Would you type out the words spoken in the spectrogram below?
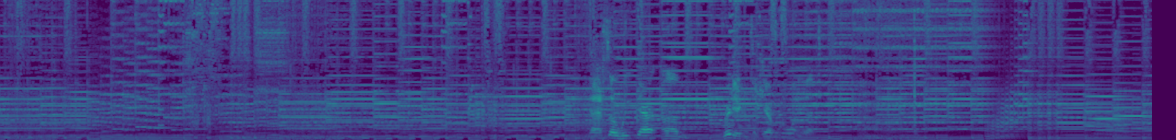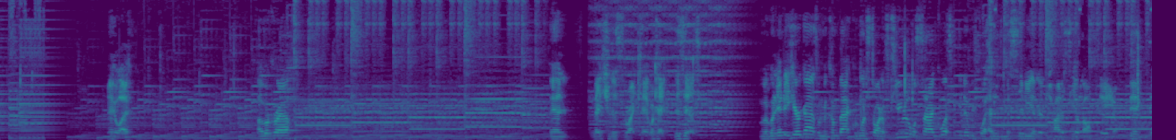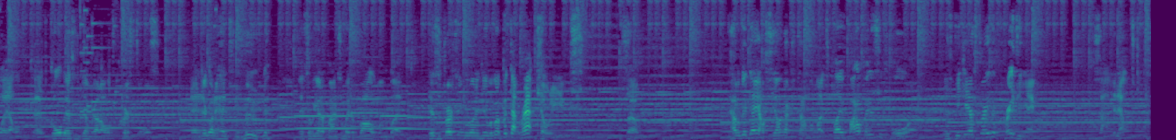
So we've got um Rydia can take care of in one. Anyway. Hovercraft. And make sure this is right cave. Okay, this is. We're going to end it here, guys. When we come back, we're going to start a few little side quests we can do before heading to the city to try to see about the big whale. Because Golbez and got all the crystals. And they're going to head to the moon. And so we got to find some way to follow them. But this is the first thing we're going to do. We're going to put that rat tail to use. So, have a good day. I'll see y'all next time on Let's Play Final Fantasy IV. This is DKS3, the Crazy Gamer. Signing out.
